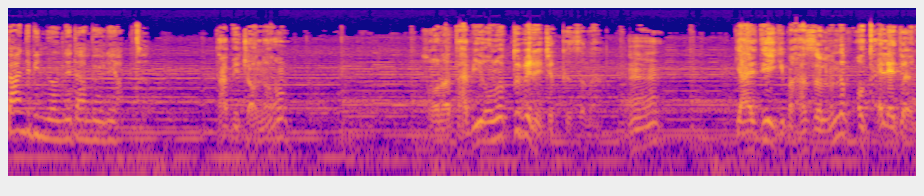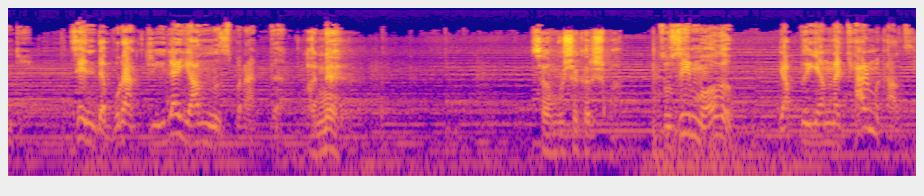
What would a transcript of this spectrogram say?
Ben de bilmiyorum neden böyle yaptı. Tabii canım. Sonra tabii unuttu biricik kızını. Hı? Geldiği gibi hazırlanıp otele döndü. Seni de Burakçı'yla yalnız bıraktı. Anne. Sen bu işe karışma. Susayım mı oğlum? Yaptığı yanına kar mı kalsın?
